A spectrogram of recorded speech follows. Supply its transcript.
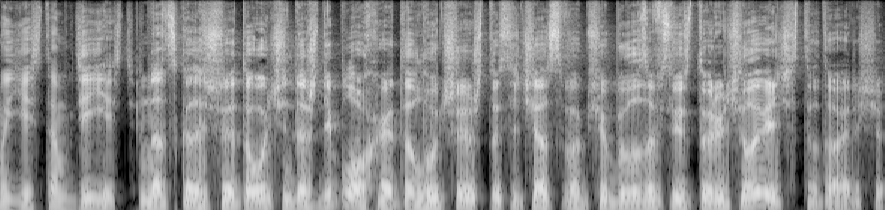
мы есть там, где есть. Надо сказать, что это очень даже неплохо. Это лучшее, что сейчас вообще было за всю историю человечества, товарищи.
